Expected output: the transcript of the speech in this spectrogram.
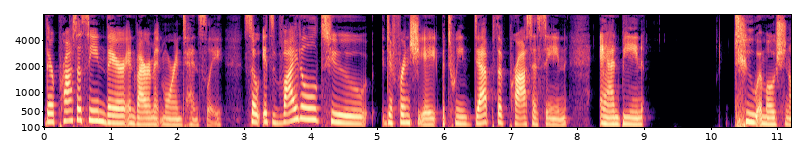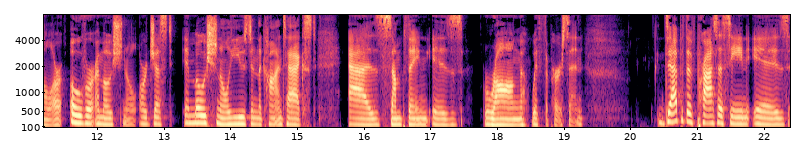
They're processing their environment more intensely. So it's vital to differentiate between depth of processing and being too emotional or over emotional or just emotional used in the context as something is wrong with the person. Depth of processing is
